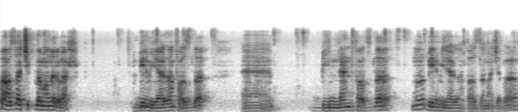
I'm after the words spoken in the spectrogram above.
bazı açıklamaları var. 1 milyardan fazla, e, binden fazla mı, 1 milyardan fazla mı acaba?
